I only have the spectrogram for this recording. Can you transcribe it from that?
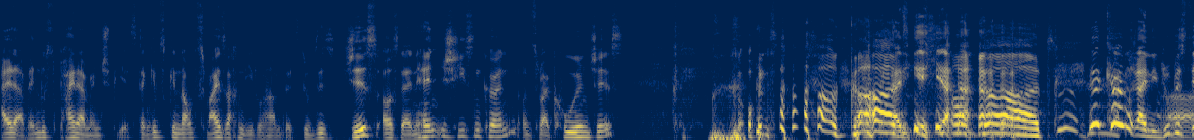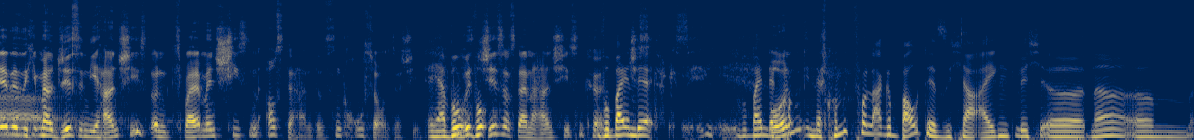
Alter, wenn du Spider-Man spielst, dann gibt es genau zwei Sachen, die du haben willst. Du willst Jizz aus deinen Händen schießen können, und zwar coolen Jizz. und Oh Gott! Reini, ja, Oh Gott! komm, Reini, du bist der, der sich immer Jizz in die Hand schießt und Spider-Man schießt ihn aus der Hand. Das ist ein großer Unterschied. Ja, wo- du willst wo- Jizz aus deiner Hand schießen können. Wobei in der, Gesicht. wobei in der, Com in der Comicvorlage baut der sich ja eigentlich, äh, ne, ähm,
